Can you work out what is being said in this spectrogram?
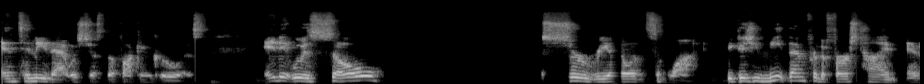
And to me, that was just the fucking coolest. And it was so surreal and sublime because you meet them for the first time and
